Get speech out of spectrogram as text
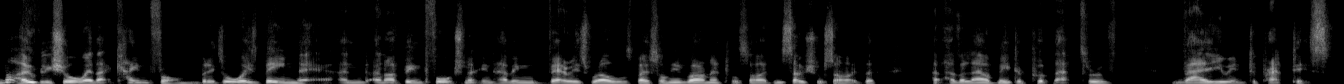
not overly sure where that came from, but it's always been there. And and I've been fortunate in having various roles, both on the environmental side and social side, that have allowed me to put that sort of value into practice.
